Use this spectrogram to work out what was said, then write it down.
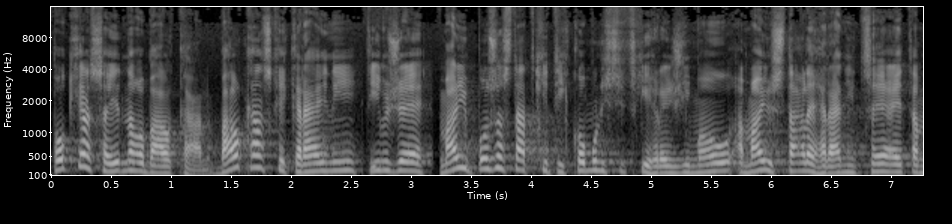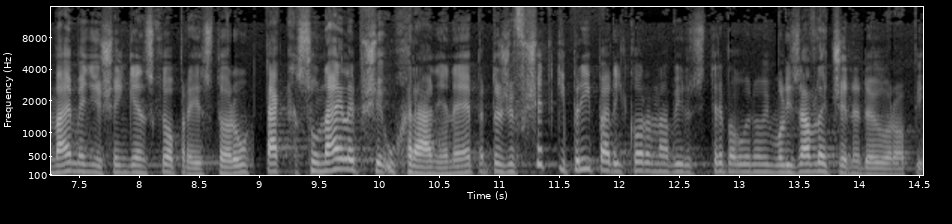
pokiaľ sa jedná o Balkán. Balkánske krajiny tým, že majú pozostatky tých komunistických režimov a majú stále hranice a je tam najmenej šengenského priestoru, tak sú najlepšie uchránené, pretože všetky prípady koronavírusu, treba uvedomiť, boli zavlečené do Európy.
